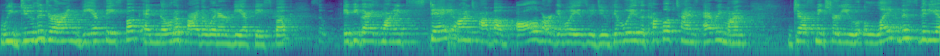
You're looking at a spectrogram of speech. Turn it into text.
We do the drawing via Facebook and notify the winner via Facebook. If you guys want to stay on top of all of our giveaways, we do giveaways a couple of times every month. Just make sure you like this video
